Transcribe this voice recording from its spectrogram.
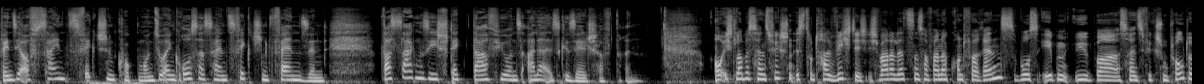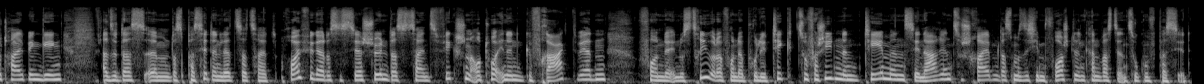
Wenn Sie auf Science Fiction gucken und so ein großer Science Fiction Fan sind, was sagen Sie, steckt da für uns alle als Gesellschaft drin? Oh, ich glaube, Science Fiction ist total wichtig. Ich war da letztens auf einer Konferenz, wo es eben über Science Fiction Prototyping ging. Also das, ähm, das passiert in letzter Zeit häufiger. Das ist sehr schön, dass Science Fiction AutorInnen gefragt werden, von der Industrie oder von der Politik zu verschiedenen Themen Szenarien zu schreiben, dass man sich eben vorstellen kann, was da in Zukunft passiert.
